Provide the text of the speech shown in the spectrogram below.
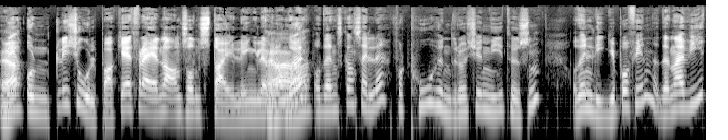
med Ja. ordentlig kjolpakket fra en eller annen sånn stylingleverandør, Ja, ja. og den skal han selge for 229 000, og den ligger på Finn. Den er hvit,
